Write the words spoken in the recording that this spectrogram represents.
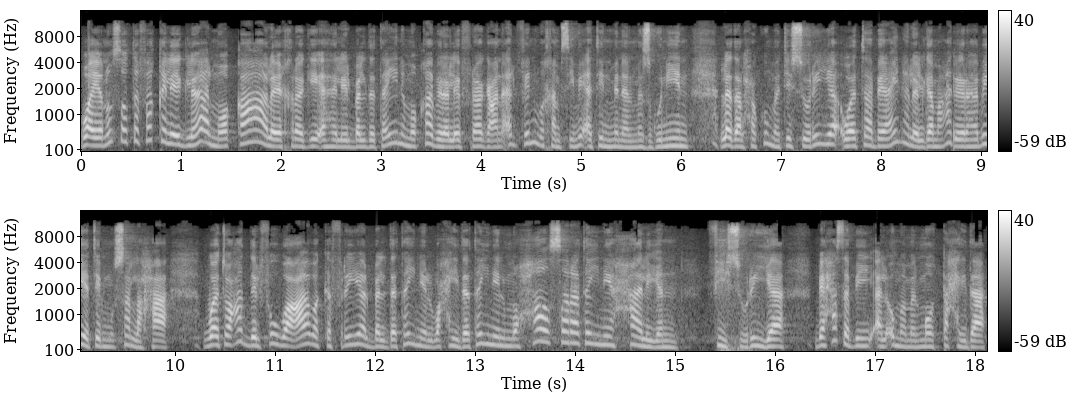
وينص اتفاق الإجلاء الموقع على إخراج أهل البلدتين مقابل الإفراج عن 1500 من المسجونين لدى الحكومة السورية وتابعين للجماعات الإرهابية المسلحة وتعد الفوعة وكفرية البلدتين الوحيدتين المحاصرتين حاليا في سوريا بحسب الأمم المتحدة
